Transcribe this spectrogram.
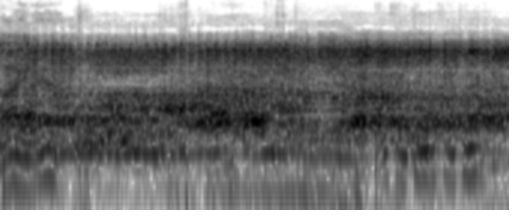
ไปแล้วใครชนะใครชนะ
